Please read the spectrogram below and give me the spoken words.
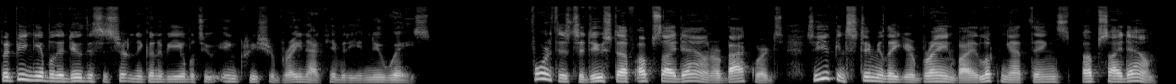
but being able to do this is certainly going to be able to increase your brain activity in new ways. Fourth is to do stuff upside down or backwards. So you can stimulate your brain by looking at things upside down.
